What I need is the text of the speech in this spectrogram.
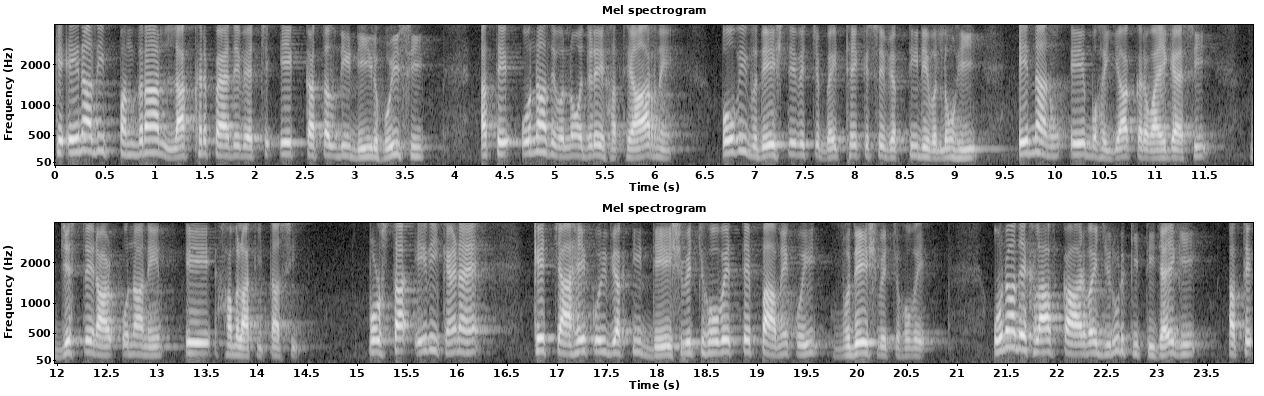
ਕਿ ਇਹਨਾਂ ਦੀ 15 ਲੱਖ ਰੁਪਏ ਦੇ ਵਿੱਚ ਇਹ ਕਤਲ ਦੀ ਡੀਲ ਹੋਈ ਸੀ ਅਤੇ ਉਹਨਾਂ ਦੇ ਵੱਲੋਂ ਜਿਹੜੇ ਹਥਿਆਰ ਨੇ, ਉਹ ਵੀ ਵਿਦੇਸ਼ ਦੇ ਵਿੱਚ ਬੈਠੇ ਕਿਸੇ ਵਿਅਕਤੀ ਦੇ ਵੱਲੋਂ ਹੀ ਇਹਨਾਂ ਨੂੰ ਇਹ ਮੁਹੱਈਆ ਕਰਵਾਏ ਗਏ ਸੀ, ਜਿਸ ਦੇ ਨਾਲ ਉਹਨਾਂ ਨੇ ਇਹ ਹਮਲਾ ਕੀਤਾ ਸੀ। ਪੁਲਿਸ ਦਾ ਇਹ ਵੀ ਕਹਿਣਾ ਹੈ ਕਿ ਚਾਹੇ ਕੋਈ ਵਿਅਕਤੀ ਦੇਸ਼ ਵਿੱਚ ਹੋਵੇ ਤੇ ਭਾਵੇਂ ਕੋਈ ਵਿਦੇਸ਼ ਵਿੱਚ ਹੋਵੇ, ਉਹਨਾਂ ਦੇ ਖਿਲਾਫ ਕਾਰਵਾਈ ਜ਼ਰੂਰ ਕੀਤੀ ਜਾਏਗੀ ਅਤੇ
